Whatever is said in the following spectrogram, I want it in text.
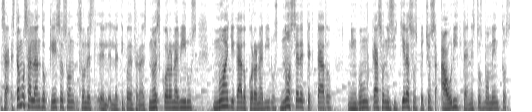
O sea, estamos hablando que esos son, son el, tipo de enfermedades. No es coronavirus, no ha llegado coronavirus, no se ha detectado ningún caso, ni siquiera sospechosa ahorita, en estos momentos,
